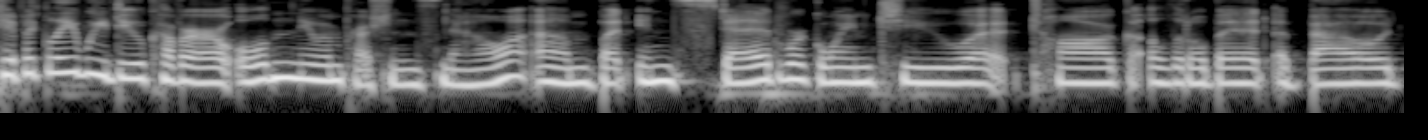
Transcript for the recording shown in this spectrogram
Typically, we do cover our old and new impressions now, um, but instead, we're going to uh, talk a little bit about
